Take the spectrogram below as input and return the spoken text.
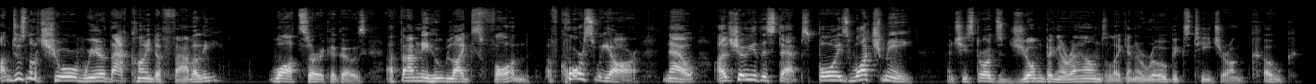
I'm just not sure we're that kind of family. What, Sorcha goes, a family who likes fun. Of course we are. Now, I'll show you the steps. Boys, watch me. And she starts jumping around like an aerobics teacher on coke.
